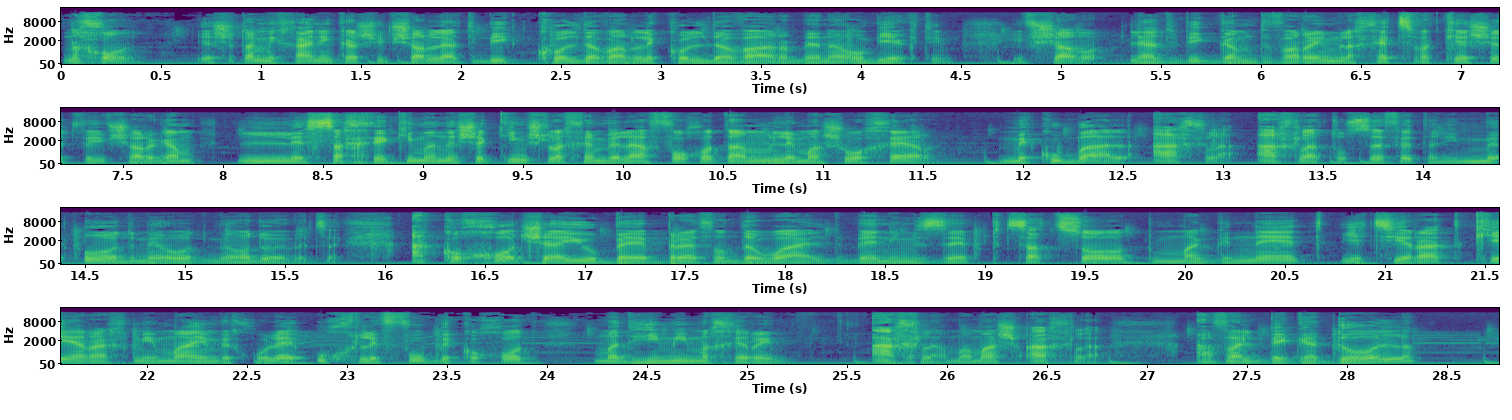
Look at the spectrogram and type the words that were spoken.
נכון, יש את המכניקה שאפשר להדביק כל דבר לכל דבר בין האובייקטים. אפשר להדביק גם דברים לחץ וקשת ואפשר גם לשחק עם הנשקים שלכם ולהפוך אותם למשהו אחר. מקובל, אחלה, אחלה תוספת, אני מאוד מאוד מאוד אוהב את זה. הכוחות שהיו ב-Breath of the Wild, בין אם זה פצצות, מגנט, יצירת קרח ממים וכולי, הוחלפו בכוחות מדהימים אחרים. אחלה, ממש אחלה. אבל בגדול,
